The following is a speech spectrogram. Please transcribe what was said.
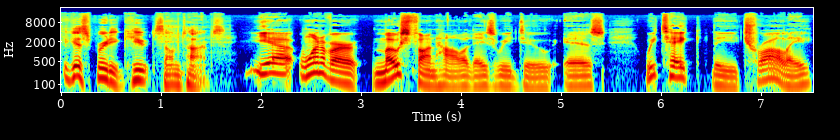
It gets pretty cute sometimes. Yeah, one of our most fun holidays we do is we take the trolley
